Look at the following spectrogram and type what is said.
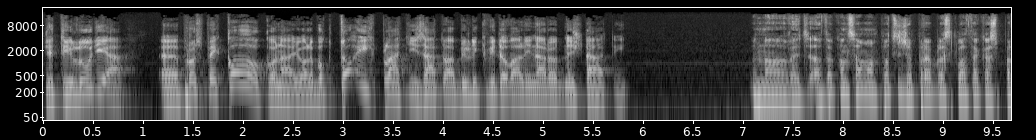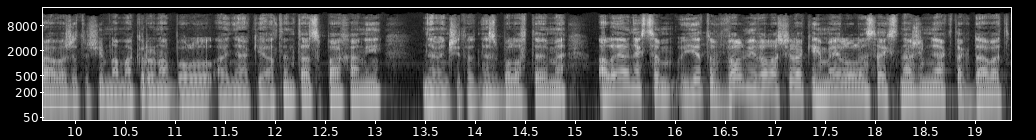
že tí ľudia prospech koho konajú, alebo kto ich platí za to, aby likvidovali národné štáty? No veď, a dokonca mám pocit, že prebleskla taká správa, že tuším na Macrona bol aj nejaký atentát spáchaný. Neviem, či to dnes bolo v téme, ale ja nechcem, je to veľmi veľa všelijakých mailov, len sa ich snažím nejak tak dávať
